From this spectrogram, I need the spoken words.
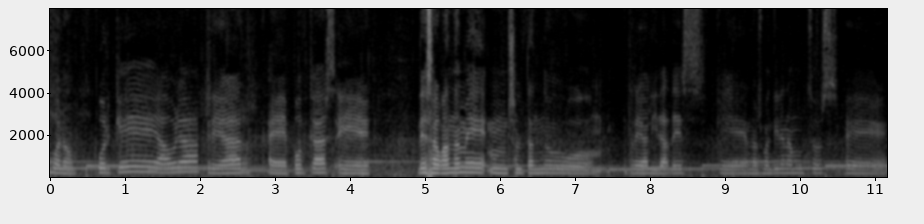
Bueno, ¿por qué ahora crear eh, podcast eh, desahogándome, mm, soltando realidades que nos mantienen a muchos, eh,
